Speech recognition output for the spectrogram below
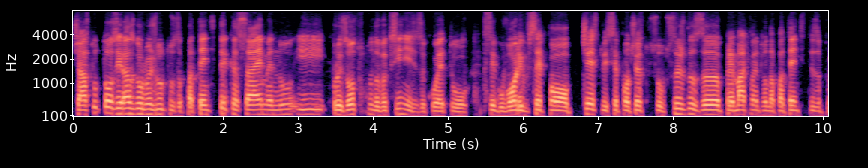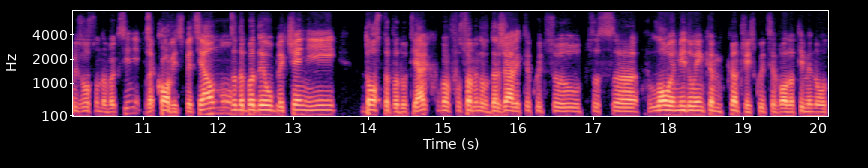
Част от този разговор, между другото, за патентите касае именно и производството на вакцини, за което се говори все по-често и все по-често се обсъжда за премахването на патентите за производство на вакцини, за COVID специално, за да бъде облегчен и достъпа до тях, в, особено в държавите, които са от, с uh, low and middle income countries, които се водят именно от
